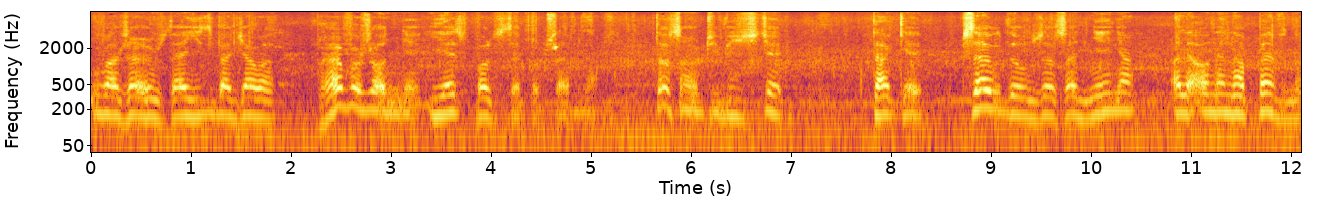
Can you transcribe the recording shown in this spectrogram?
uważają, że ta izba działa praworządnie i jest w Polsce potrzebna. To są oczywiście takie pseudo uzasadnienia, ale one na pewno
